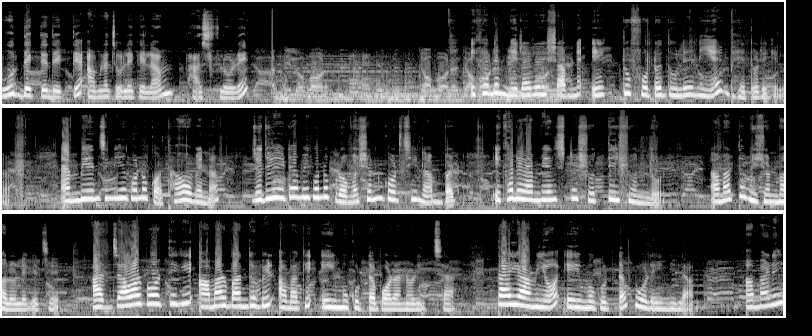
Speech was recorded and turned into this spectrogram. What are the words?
ভূত দেখতে দেখতে আমরা চলে গেলাম ফার্স্ট ফ্লোরে এখানে মিররের সামনে একটু ফটো তুলে নিয়ে ভেতরে গেলাম। অ্যাম্বিয়েন্স নিয়ে কোনো কথা হবে না। যদিও এটা আমি কোনো প্রমোশন করছি না বাট এখানের অ্যাম্বিয়েন্সটা সত্যিই সুন্দর। আমার তো ভীষণ ভালো লেগেছে। আর যাওয়ার পর থেকেই আমার বান্ধবীর আমাকে এই মুকুটটা পরানোর ইচ্ছা। তাই আমিও এই মুকুটটা পরেই নিলাম। আমার এই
